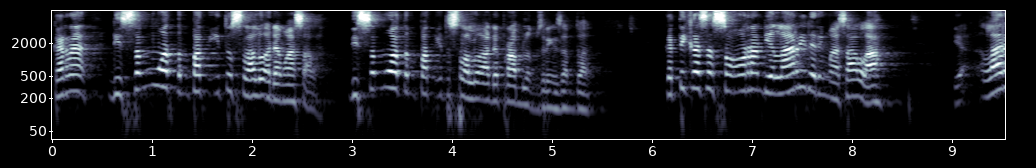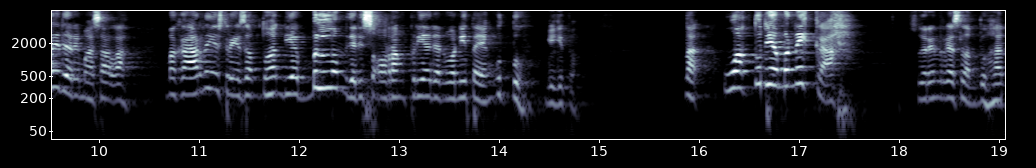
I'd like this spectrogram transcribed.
Karena di semua tempat itu selalu ada masalah. Di semua tempat itu selalu ada problem, sering sama Tuhan. Ketika seseorang dia lari dari masalah, ya lari dari masalah, maka artinya sering sama Tuhan dia belum menjadi seorang pria dan wanita yang utuh, gitu. Nah, waktu dia menikah, saudara yang terkasih dalam Tuhan,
